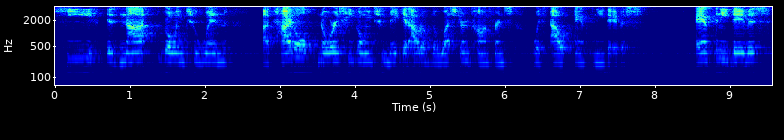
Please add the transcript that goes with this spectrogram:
he is not going to win a title, nor is he going to make it out of the Western Conference without Anthony Davis. Anthony Davis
